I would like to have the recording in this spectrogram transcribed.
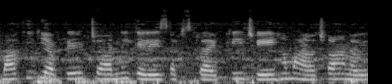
बाकी की अपडेट जानने के लिए सब्सक्राइब कीजिए हमारा चैनल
